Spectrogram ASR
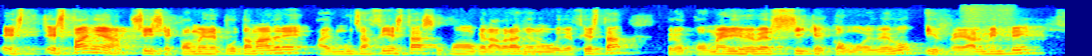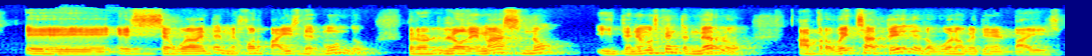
España sí se come de puta madre, hay muchas fiestas, supongo que la habrá, yo no voy de fiesta, pero comer y beber sí que como y bebo y realmente eh, es seguramente el mejor país del mundo, pero lo demás no y tenemos que entenderlo. Aprovechate de lo bueno que tiene el país.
